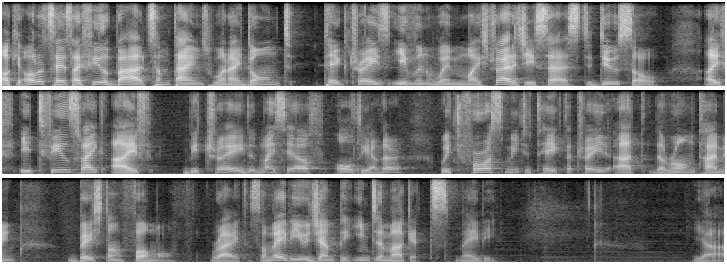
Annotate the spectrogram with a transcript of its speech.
Okay, it says I feel bad sometimes when I don't take trades even when my strategy says to do so. It feels like I've betrayed myself altogether, which forced me to take the trade at the wrong timing based on FOMO. Right, so maybe you're jumping into the markets, maybe. Yeah.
